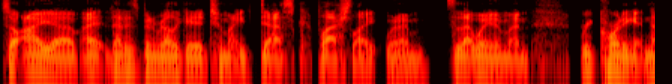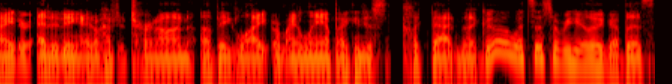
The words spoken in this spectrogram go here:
So I, uh, I that has been relegated to my desk flashlight when I'm so that way when I'm recording at night or editing, I don't have to turn on a big light or my lamp. I can just click that and be like, oh, what's this over here? Let me grab this.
